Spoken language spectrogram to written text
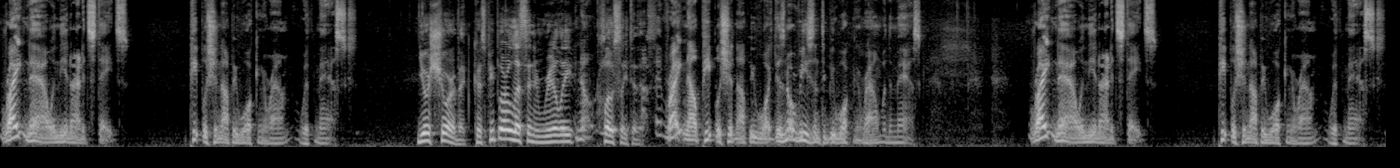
Right now in the United States, people should not be walking around with masks. You're sure of it because people are listening really No. closely to this. Uh, right now, people should not be walking. There's no reason to be walking around with a mask. Right now in the United States, people should not be walking around with masks.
